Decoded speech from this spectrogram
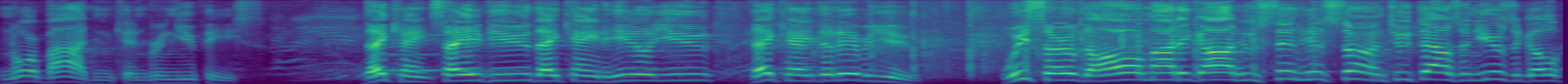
nor Biden can bring you peace. They can't save you. They can't heal you. They can't deliver you. We serve the Almighty God who sent His Son 2,000 years ago,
